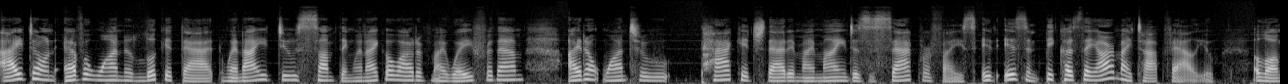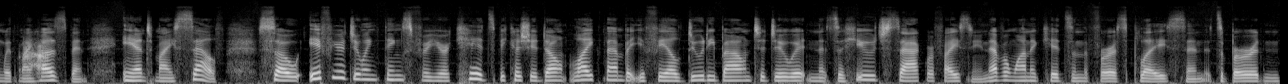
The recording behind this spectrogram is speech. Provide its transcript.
I don't ever want to look at that when I do something, when I go out of my way for them, I don't want to package that in my mind as a sacrifice. It isn't because they are my top value along with my uh-huh. husband and myself. So if you're doing things for your kids because you don't like them but you feel duty bound to do it and it's a huge sacrifice and you never wanted kids in the first place and it's a burden,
